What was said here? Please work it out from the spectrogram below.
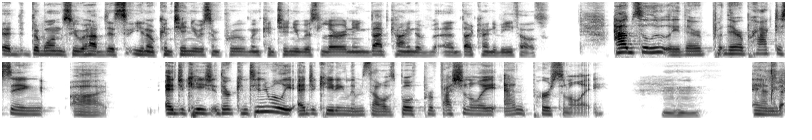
uh, the ones who have this you know continuous improvement continuous learning that kind of uh, that kind of ethos. Absolutely. They're they're practicing uh education they're continually educating themselves both professionally and personally. Mm-hmm. and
